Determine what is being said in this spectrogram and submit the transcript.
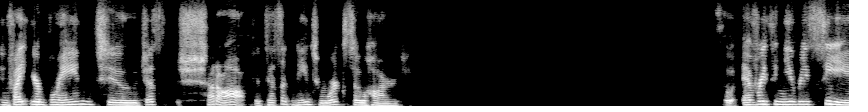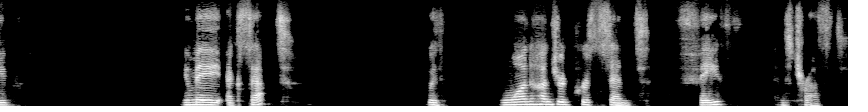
Invite your brain to just shut off. It doesn't need to work so hard. So everything you receive, you may accept with 100% faith and trust.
